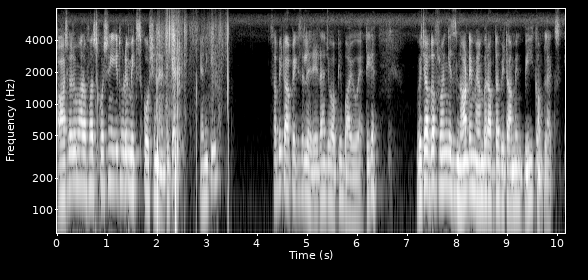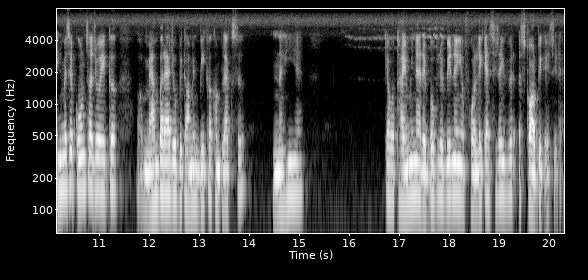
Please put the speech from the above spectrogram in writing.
आज का जो हमारा फ़र्स्ट क्वेश्चन है, ये थोड़े मिक्स क्वेश्चन है, ठीक है? यानी कि सभी टॉपिक से रिलेटेड हैं, जो आपकी बायो है, ठीक है? Which of the following is not a member of the vitamin B complex इनमें से कौन सा जो एक मेंबर है जो विटामिन बी का कम्प्लेक्स नहीं है? क्या वो थाइमिन है रेबोफ्लेबिन है या फॉलिक एसिड है या फिर स्कॉर्बिक एसिड है?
